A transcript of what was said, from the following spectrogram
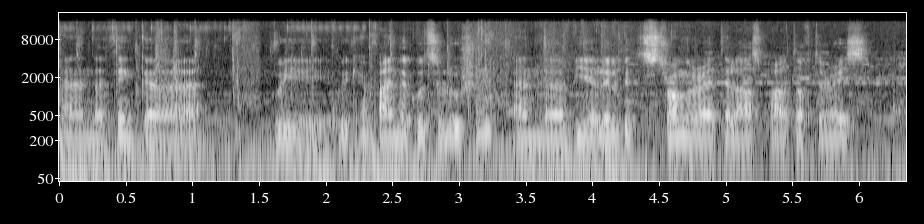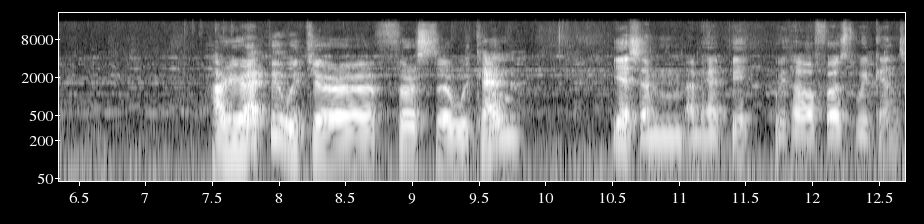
And I think uh, we we can find a good solution and uh, be a little bit stronger at the last part of the race. Are you happy with your uh, first uh, weekend? Yes, I'm, I'm happy with our first weekend.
